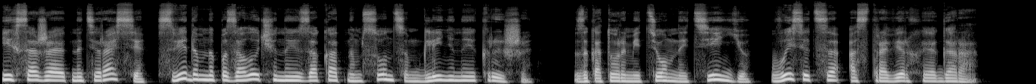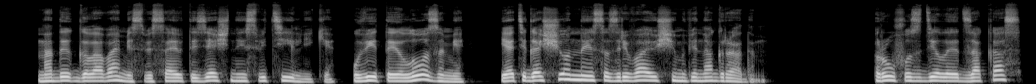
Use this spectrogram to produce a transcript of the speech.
Их сажают на террасе с видом на позолоченные закатным солнцем глиняные крыши, за которыми темной тенью высится островерхая гора. Над их головами свисают изящные светильники, увитые лозами и отягощенные созревающим виноградом. Руфус делает заказ,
